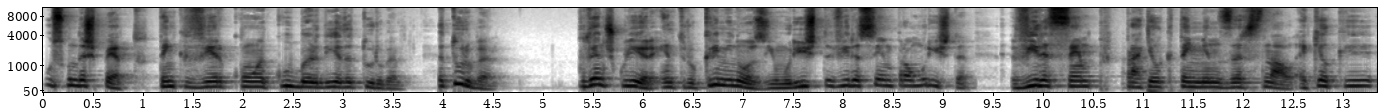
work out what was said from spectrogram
O segundo aspecto tem que ver com a cobardia da turba. A turba Podendo escolher entre o criminoso e o humorista, vira sempre ao humorista. Vira sempre para aquele que tem menos arsenal, aquele que,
